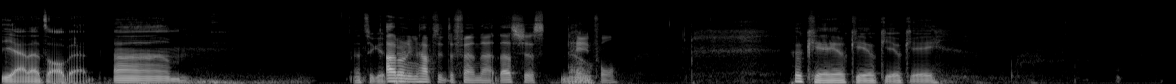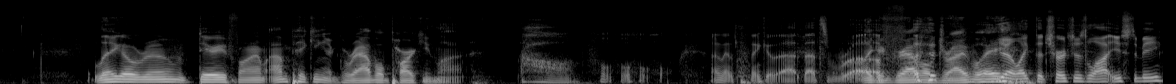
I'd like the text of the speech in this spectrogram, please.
yeah, that's all bad. Um, that's a good. I don't even have to defend that. That's just No. painful. Okay, okay, okay, okay. Lego room, dairy farm. I'm picking a gravel parking lot, Oh, I didn't think of that. That's rough. like a gravel driveway. yeah, like the church's lot used to be.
